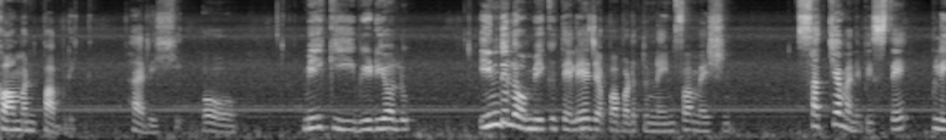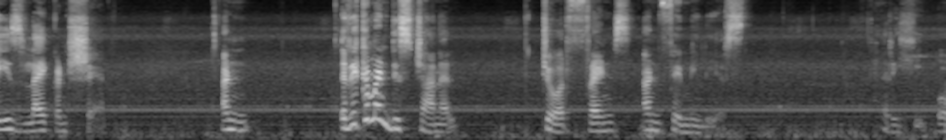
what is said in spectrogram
common public Hari ఓ మీకు ఈ వీడియోలు ఇందులో మీకు తెలియజెప్పబడుతున్న ఇన్ఫర్మేషన్ సత్యం అనిపిస్తే please like and share. And recommend this channel to our friends and familiars. Hari ఓ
